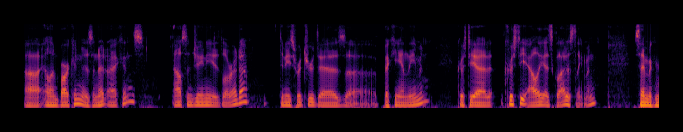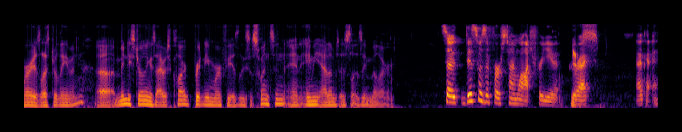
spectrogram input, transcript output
uh, Ellen Barkin as Annette Atkins, Allison Janney as Loretta, Denise Richards as uh, Becky Ann Lehman, Christy, Ad- Christy Alley as Gladys Lehman, Sam McMurray as Lester Lehman, uh, Mindy Sterling as Iris Clark, Brittany Murphy as Lisa Swenson, and Amy Adams as Leslie Miller. so this was a first time watch for you, correct? Yes. Okay.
